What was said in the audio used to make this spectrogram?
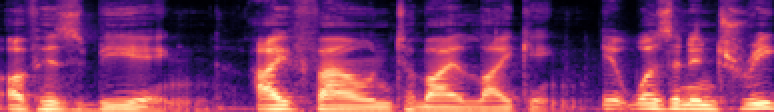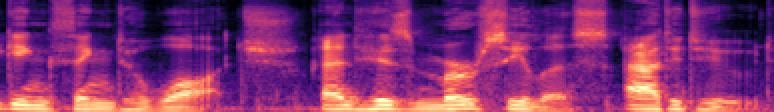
of his being, I found to my liking. It was an intriguing thing to watch, and his merciless attitude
